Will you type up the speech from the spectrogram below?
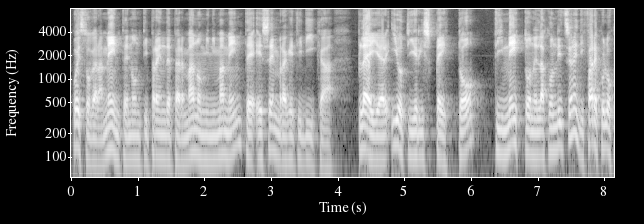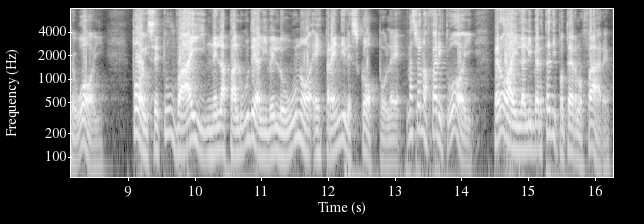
questo veramente non ti prende per mano minimamente e sembra che ti dica, player, io ti rispetto, ti metto nella condizione di fare quello che vuoi. Poi se tu vai nella palude a livello 1 e prendi le scoppole, ma sono affari tuoi, però hai la libertà di poterlo fare.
